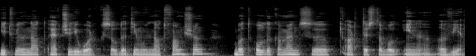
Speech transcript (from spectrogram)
it will not actually work. So the team will not function but all the commands uh, are testable in a, a VM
